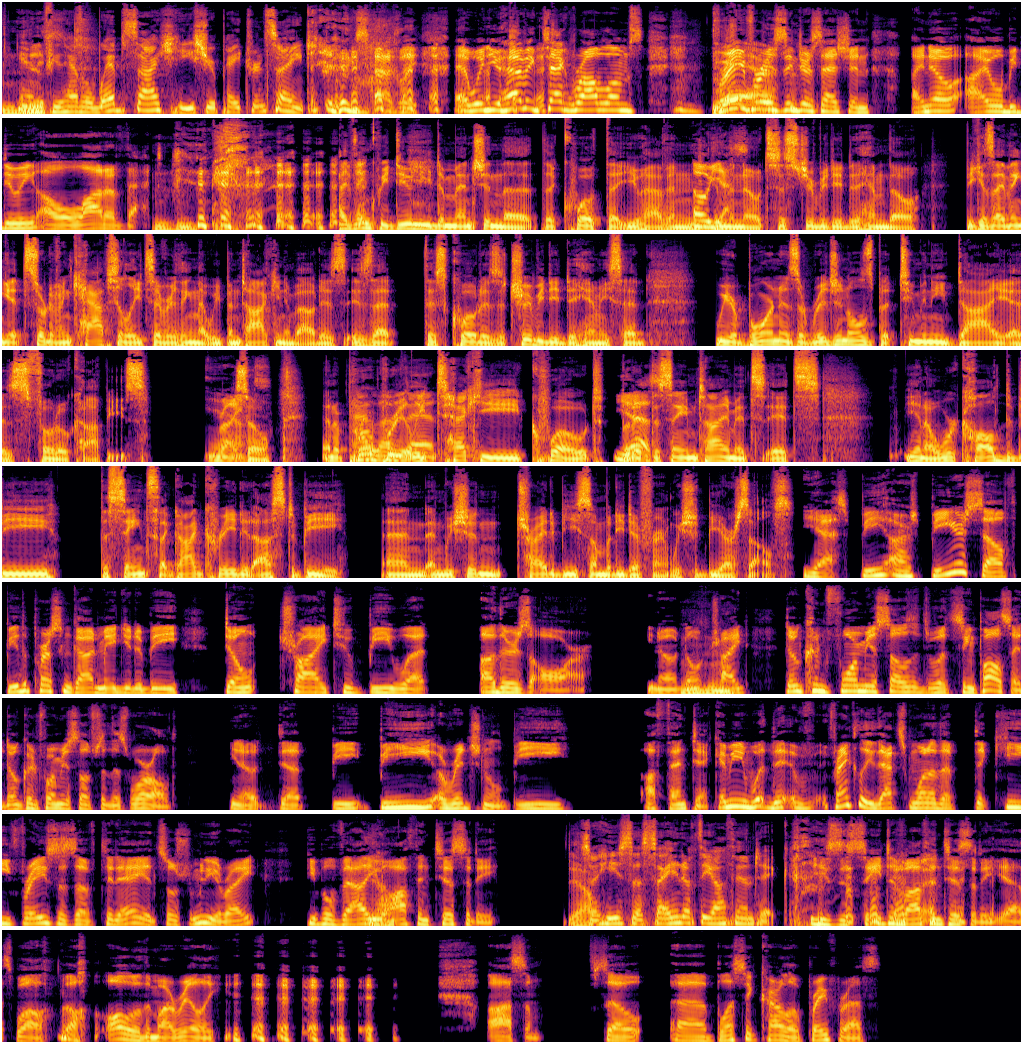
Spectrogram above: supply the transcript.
Mm-hmm. And if you have a website, he's your patron saint. exactly. And when you're having tech problems, pray yeah. for his intercession. I know I will be doing a lot of that. Mm-hmm. I think we do need to mention the the quote that you have in, oh, in yes. the notes distributed to him, though, because I think it sort of encapsulates everything that we've been talking about. Is is that this quote is attributed to him? He said, "We are born as originals, but too many die as photocopies." Right. So, an appropriately techie quote, but yes. at the same time, it's it's you know, we're called to be the saints that God created us to be. And and we shouldn't try to be somebody different. We should be ourselves. Yes, be our be yourself, be the person God made you to be. Don't try to be what others are. You know, don't mm-hmm. try don't conform yourselves to what St. Paul said. Don't conform yourselves to this world. You know, to be be original, be authentic. I mean, what the, frankly, that's one of the, the key phrases of today in social media, right? People value yeah. authenticity. Yeah. So he's the saint of the authentic. he's the saint of authenticity. Yes. Well, well, all of them are really. awesome. So, uh, blessed Carlo, pray for us,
